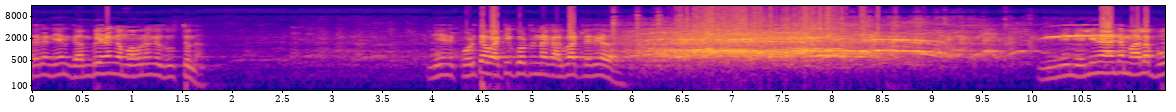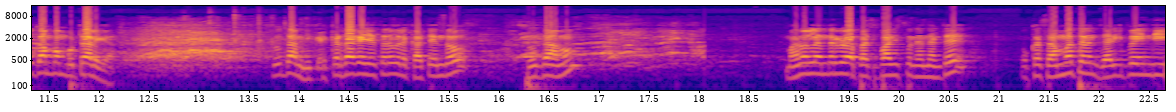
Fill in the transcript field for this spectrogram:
సరే నేను గంభీరంగా మౌనంగా చూస్తున్నా. నేను కొడితే వట్టి కొట్టు నాకు అలవాట్లేదు కదా? నేను వెళ్ళినా అంటే మళ్ళీ భూకంపం పుట్టాలి ఇక చూద్దాం మీకు ఎక్కడి దాకా చేస్తారో వీళ్ళ కథ ఏందో చూద్దాము. మనోళ్ళందరూ కూడా ప్రతిపాదిస్తుంది ఏంటంటే ఒక సంవత్సరం జరిగిపోయింది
